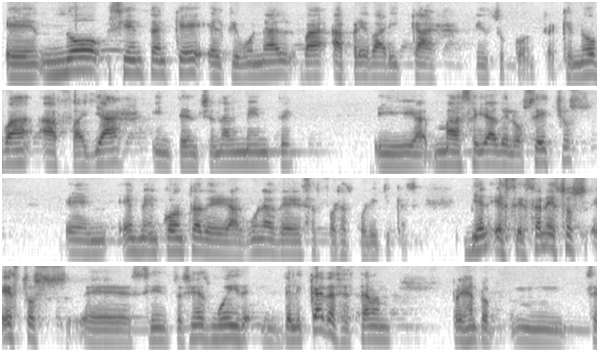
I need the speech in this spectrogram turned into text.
eh, no sientan que el tribunal va a prevaricar en su contra, que no va a fallar intencionalmente y más allá de los hechos en, contra de algunas de esas fuerzas políticas. Bien, están estos, estos eh, situaciones muy delicadas, estaban por ejemplo, mm, se,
